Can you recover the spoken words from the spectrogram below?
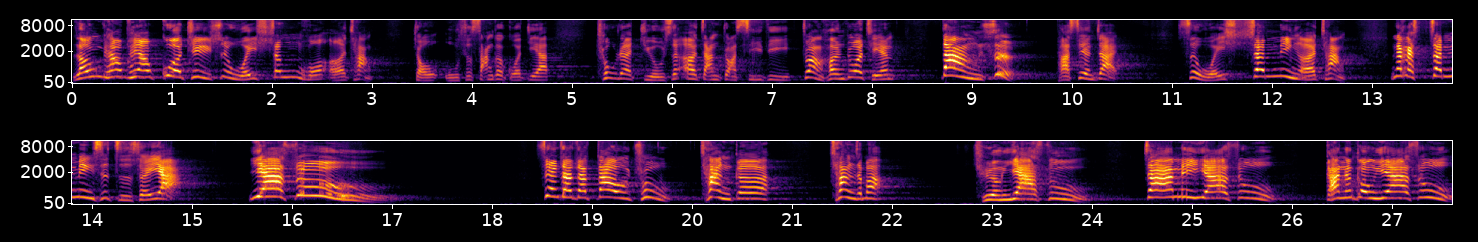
龙飘飘过去是为生活而唱，走五十三个国家，出了九十二张专 CD，赚很多钱。但是他现在是为生命而唱。那个生命是指谁呀？耶稣！现在他到处唱歌，唱什么？请耶稣，赞美耶稣，感恩供耶稣，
